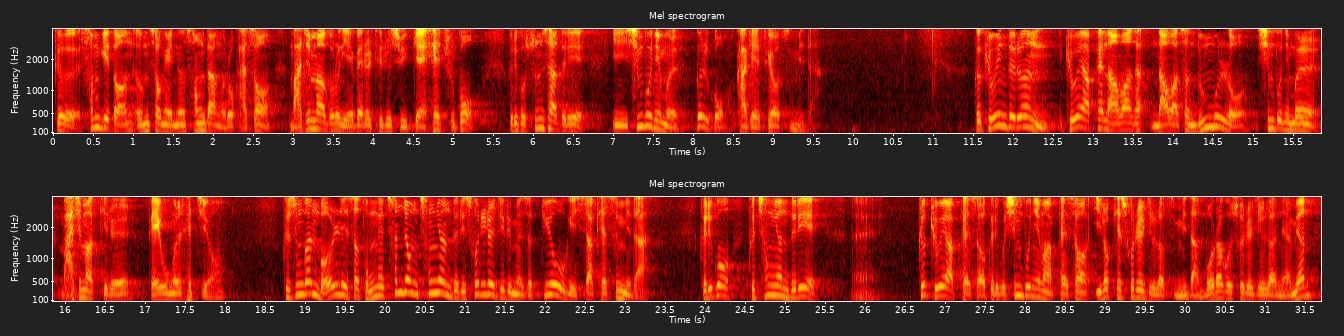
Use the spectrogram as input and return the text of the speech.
그 섬기던 음성에 있는 성당으로 가서 마지막으로 예배를 드릴 수 있게 해주고 그리고 순사들이 이 신부님을 끌고 가게 되었습니다. 그 교인들은 교회 앞에 나와, 나와서 눈물로 신부님을 마지막 길을 배웅을 했지요. 그 순간 멀리서 동네 천정 청년들이 소리를 지르면서 뛰어오기 시작했습니다. 그리고 그 청년들이 그 교회 앞에서 그리고 신부님 앞에서 이렇게 소리를 질렀습니다. 뭐라고 소리를 질렀냐면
